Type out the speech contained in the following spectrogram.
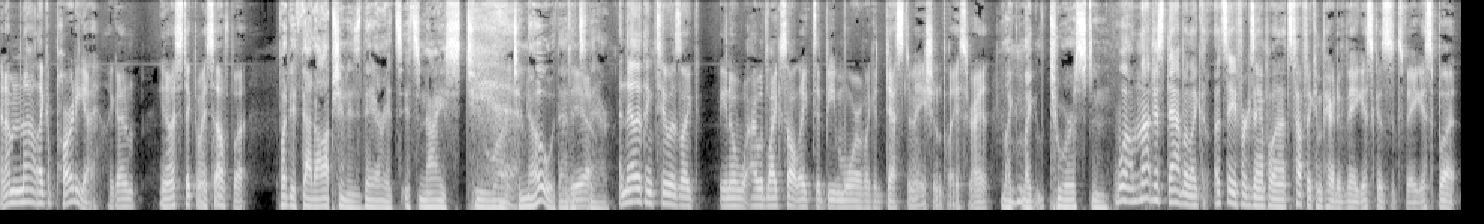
And I'm not like a party guy. Like I'm, you know, I stick to myself, but but if that option is there, it's it's nice to uh, to know that it's yeah. there. And the other thing too is like, you know, I would like Salt Lake to be more of like a destination place, right? Like like tourists and Well, not just that, but like, let's say, for example, and it's tough to compare to Vegas because it's Vegas, but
